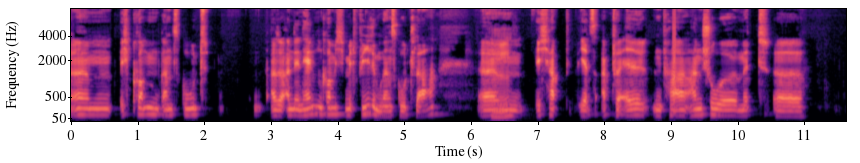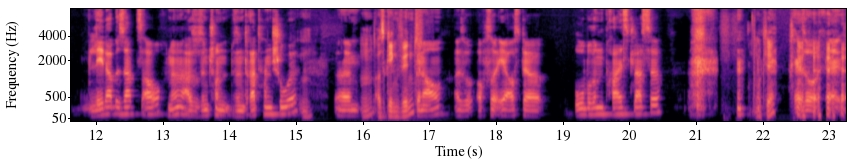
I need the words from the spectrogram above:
Ähm, ich komme ganz gut, also an den Händen komme ich mit vielem ganz gut klar. Ähm, mhm. Ich habe jetzt aktuell ein paar Handschuhe mit äh, Lederbesatz auch, ne? Also sind schon sind Radhandschuhe. Mhm. Ähm, mhm. also gegen Wind. Genau, also auch so eher aus der oberen Preisklasse. Okay. also, äh,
